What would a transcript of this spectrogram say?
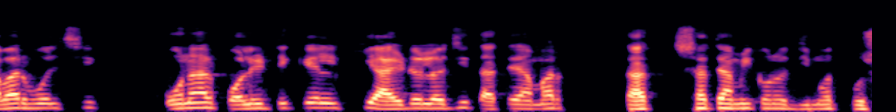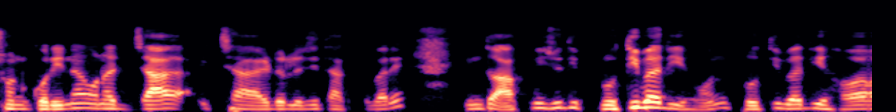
আবার বলছি ওনার পলিটিক্যাল কি আইডিওলজি তাতে আমার তার সাথে আমি কোনো দ্বিমত পোষণ করি না ওনার যা ইচ্ছা আইডিওলজি থাকতে পারে। কিন্তু আপনি যদি প্রতিবাদী হন প্রতিবাদী হওয়া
